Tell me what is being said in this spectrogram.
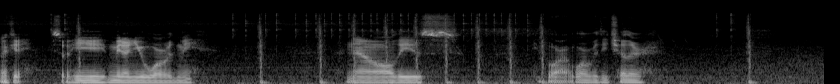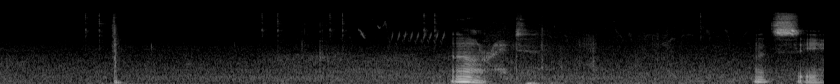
Okay, so he made a new war with me. Now all these people are at war with each other. Alright. Let's see.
